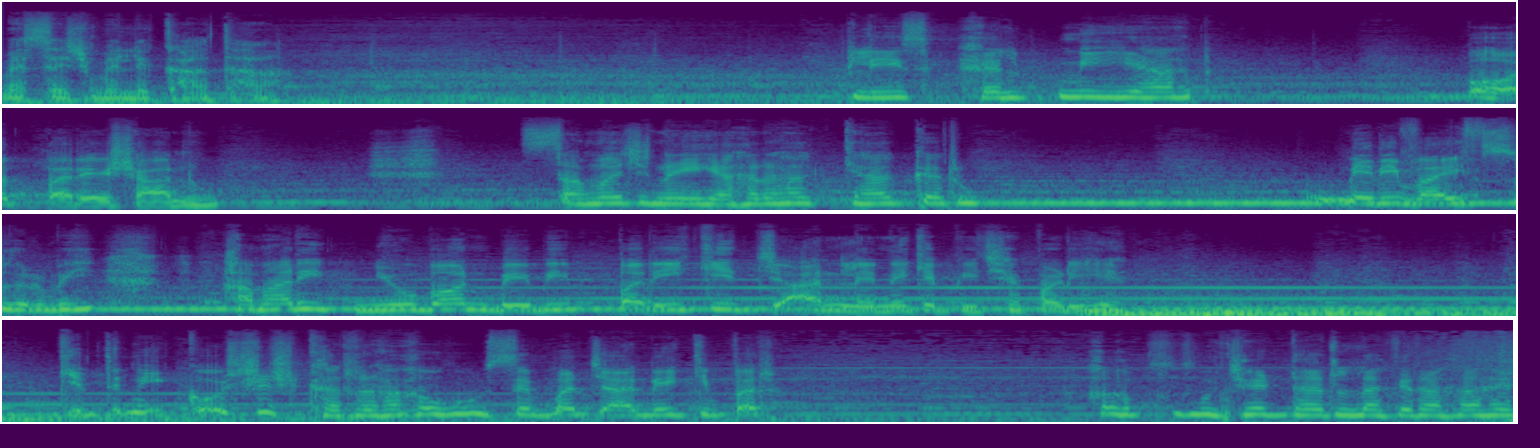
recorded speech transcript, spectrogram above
मैसेज में लिखा था प्लीज़ हेल्प मी यार। बहुत परेशान हूँ। समझ नहीं आ रहा क्या करूँ। मेरी वाइफ सुरभि हमारी न्यूबॉर्न बेबी परी की जान लेने के पीछे पड़ी है। कितनी कोशिश कर रहा हूँ उसे बचाने की, पर अब मुझे डर लग रहा है।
